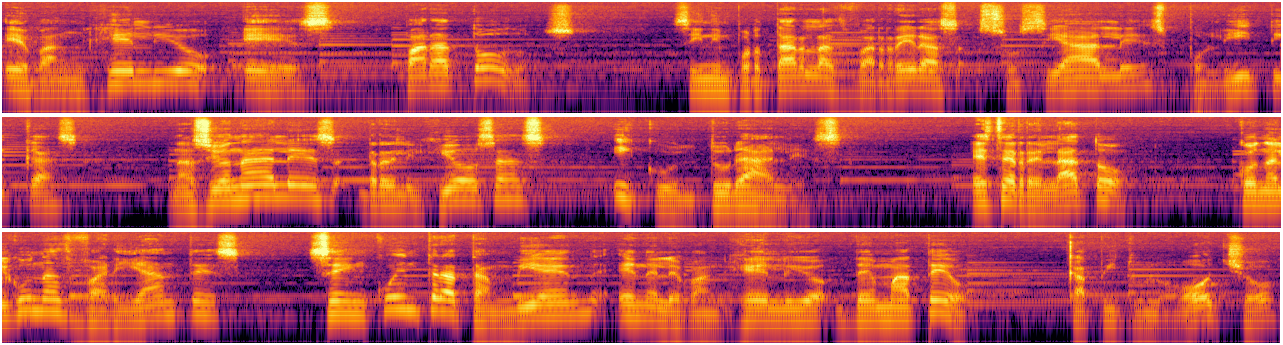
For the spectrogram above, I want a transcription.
Evangelio es para todos, sin importar las barreras sociales, políticas, nacionales, religiosas y culturales. Este relato, con algunas variantes, se encuentra también en el Evangelio de Mateo, capítulo 8,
